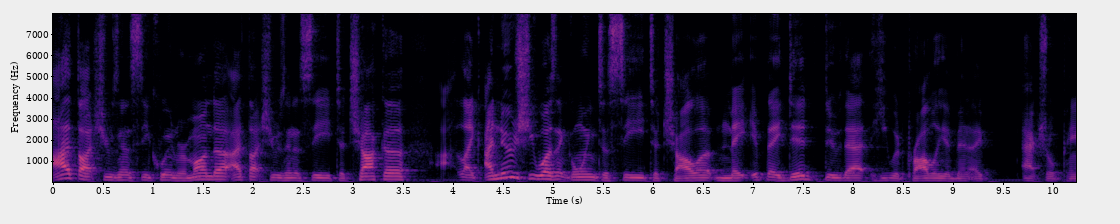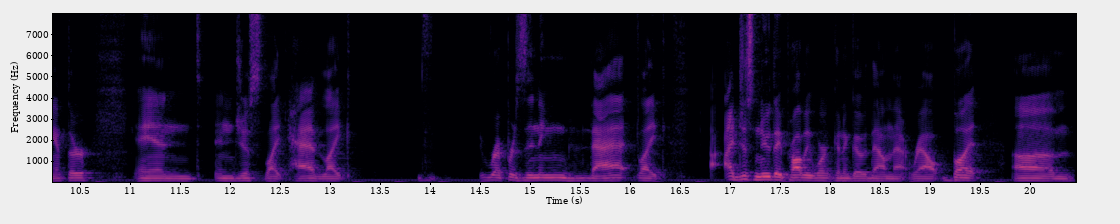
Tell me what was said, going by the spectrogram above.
I thought she was going to see Queen Ramonda. I thought she was going to see T'Chaka like I knew she wasn't going to see T'Challa. If they did do that, he would probably have been a actual Panther, and and just like had like representing that. Like I just knew they probably weren't going to go down that route, but um,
